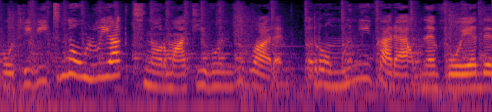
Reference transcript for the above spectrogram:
Potrivit noului act normativ în vigoare, românii care au nevoie de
